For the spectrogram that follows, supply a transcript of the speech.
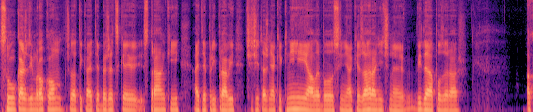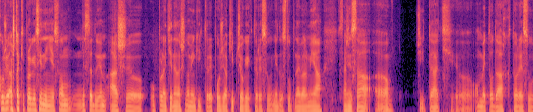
sú každým rokom, čo sa týka aj tej bežeckej stránky, aj tej prípravy, či čítaš nejaké knihy alebo si nejaké zahraničné videá pozeráš? Akože až taký progresívny nie som, nesledujem až úplne tie naše novinky, ktoré používa Kipchoge, ktoré sú nedostupné veľmi a snažím sa uh, čítať uh, o metodách, ktoré sú,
